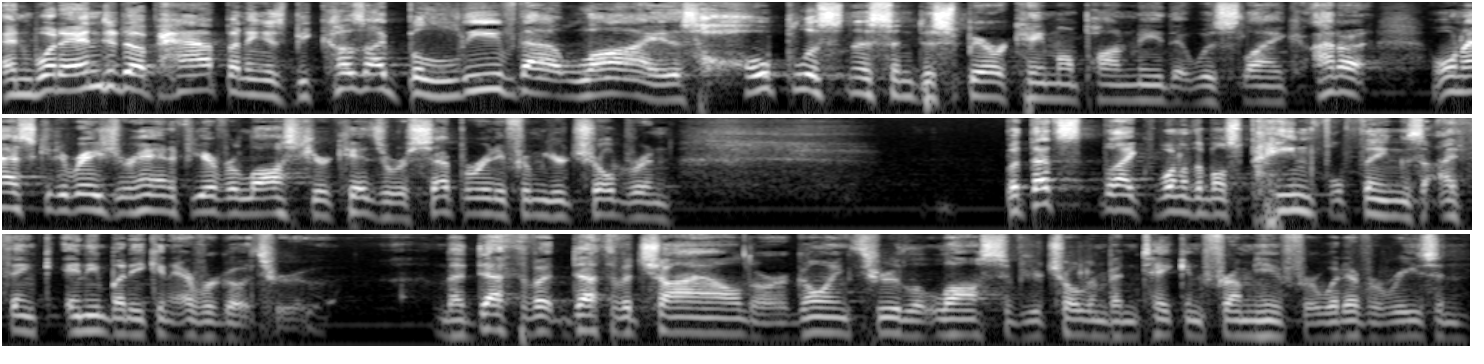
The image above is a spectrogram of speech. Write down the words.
And what ended up happening is because I believed that lie, this hopelessness and despair came upon me that was like, I don't I won't ask you to raise your hand if you ever lost your kids or were separated from your children. But that's like one of the most painful things I think anybody can ever go through. The death of a death of a child or going through the loss of your children been taken from you for whatever reason.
